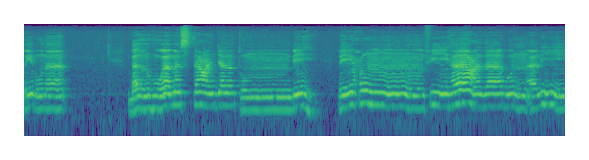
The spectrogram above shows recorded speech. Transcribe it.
ممطرنا بل هو ما استعجلتم به. ريح فيها عذاب أليم.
